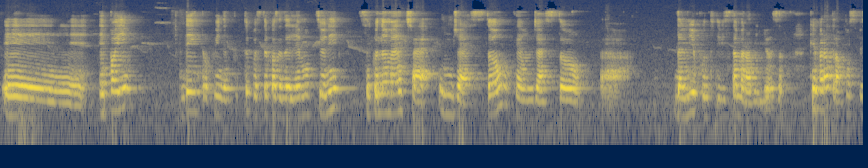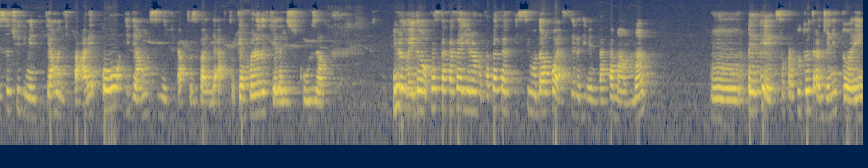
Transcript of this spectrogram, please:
E, e poi dentro quindi a tutte queste cose delle emozioni secondo me c'è un gesto che è un gesto eh, dal mio punto di vista meraviglioso, che però troppo spesso ci dimentichiamo di fare o gli diamo un significato sbagliato, che è quello di chiedere scusa. Io lo vedo, questa cosa io l'ho notata tantissimo dopo essere diventata mamma, mh, mm, perché soprattutto tra genitori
